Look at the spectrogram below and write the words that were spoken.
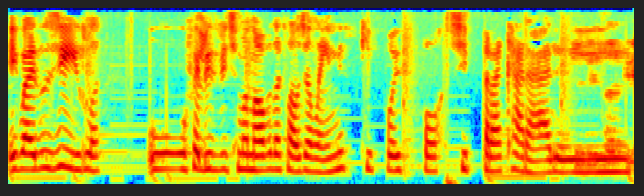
iguais os de Isla. O Feliz Vítima Nova da Cláudia Lemes, que foi forte pra caralho. E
